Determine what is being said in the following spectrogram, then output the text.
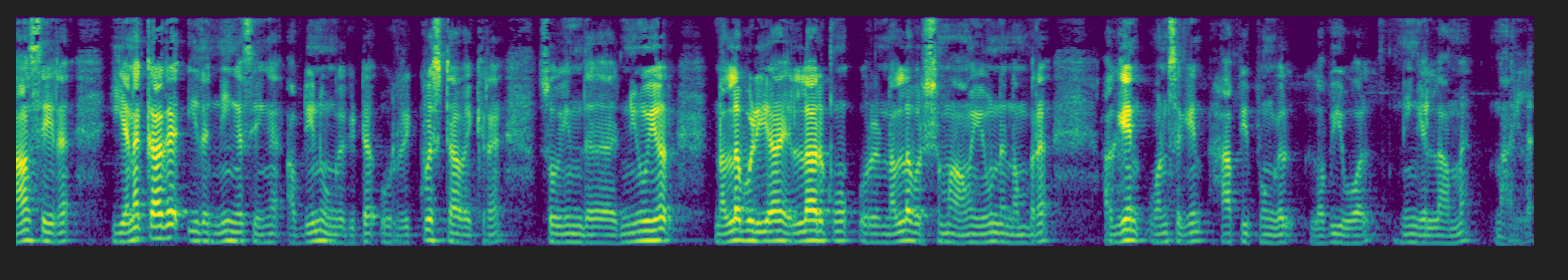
நான் செய்கிறேன் எனக்காக இதை நீங்கள் செய்யுங்க அப்படின்னு உங்ககிட்ட ஒரு ரிக்வெஸ்ட்டாக வைக்கிறேன். ஸோ இந்த நியூ இயர் நல்லபடியாக எல்லாருக்கும் ஒரு நல்ல வருஷமாக அமையும்னு நம்புகிறேன் again once again happy Pongal love you all நீங்கள் இல்லாமல் நான் இல்லை.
